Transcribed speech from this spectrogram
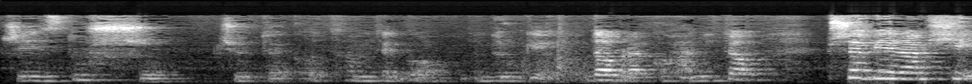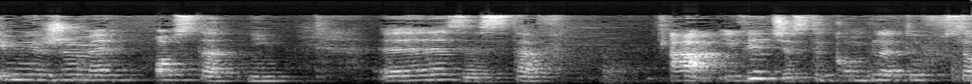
że jest dłuższy ciutek od tamtego drugiego. Dobra, kochani, to przebieram się i mierzymy ostatni zestaw. A, i wiecie, z tych kompletów są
